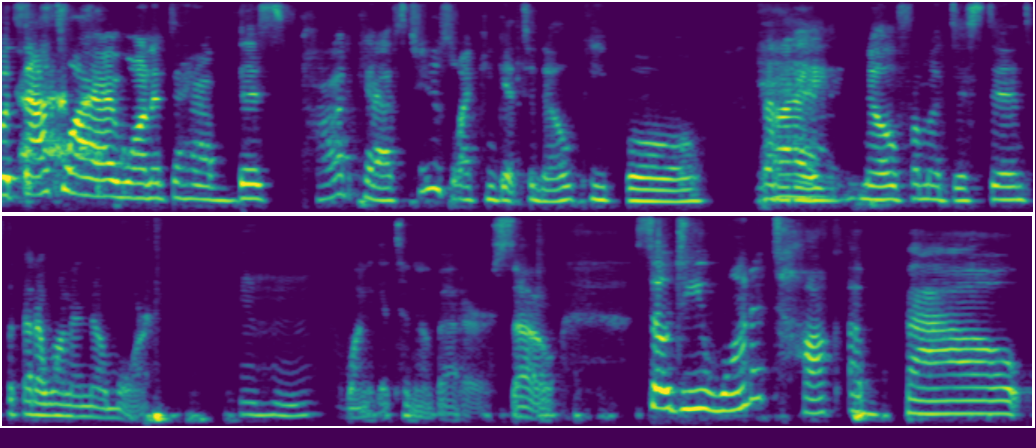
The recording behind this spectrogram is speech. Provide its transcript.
but that's why I wanted to have this podcast too, so I can get to know people yeah. that I know from a distance, but that I want to know more. Mm-hmm. I want to get to know better. So, so do you want to talk about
